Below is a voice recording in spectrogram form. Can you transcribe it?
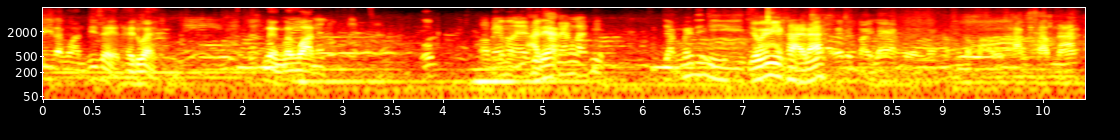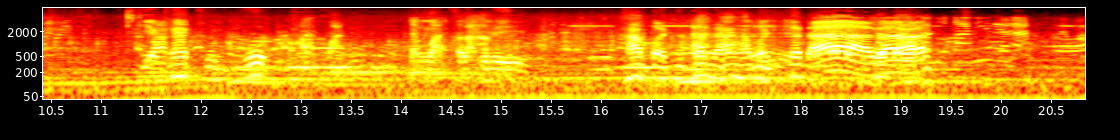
มีรางวัลพิเศษให้ด้วยหนึ่งรางวัลเอาแบงค์อะไรอันเนี้ยแบงค์อะไรพี่ยังไม่ได้มียังไม่มีขายนะได้เป็นใบแรกเลยนะครับกระเป๋าทางแคมป์นะ เพียงแค่คุณพูดคำขวัญจังหวัดสระบุรี ห้ามเปิด Google นะห้ามเปิด Google นะห้ามเปิด Google นะหนูตอนนี้เลยนะอะไรวะ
